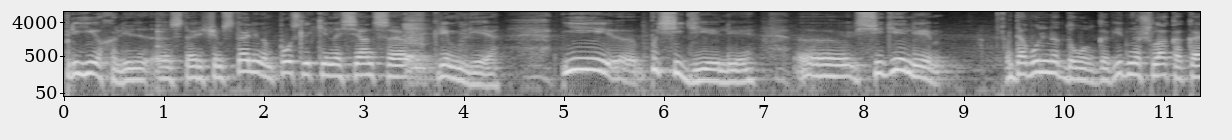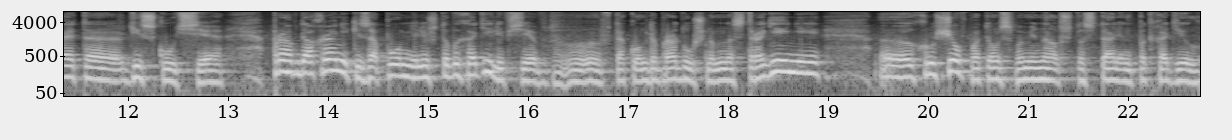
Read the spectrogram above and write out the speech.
приехали э, с товарищем Сталиным после киносеанса в Кремле. И посидели, сидели довольно долго. Видно, шла какая-то дискуссия. Правда, охранники запомнили, что выходили все в, в таком добродушном настроении. Э, Хрущев потом вспоминал, что Сталин подходил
